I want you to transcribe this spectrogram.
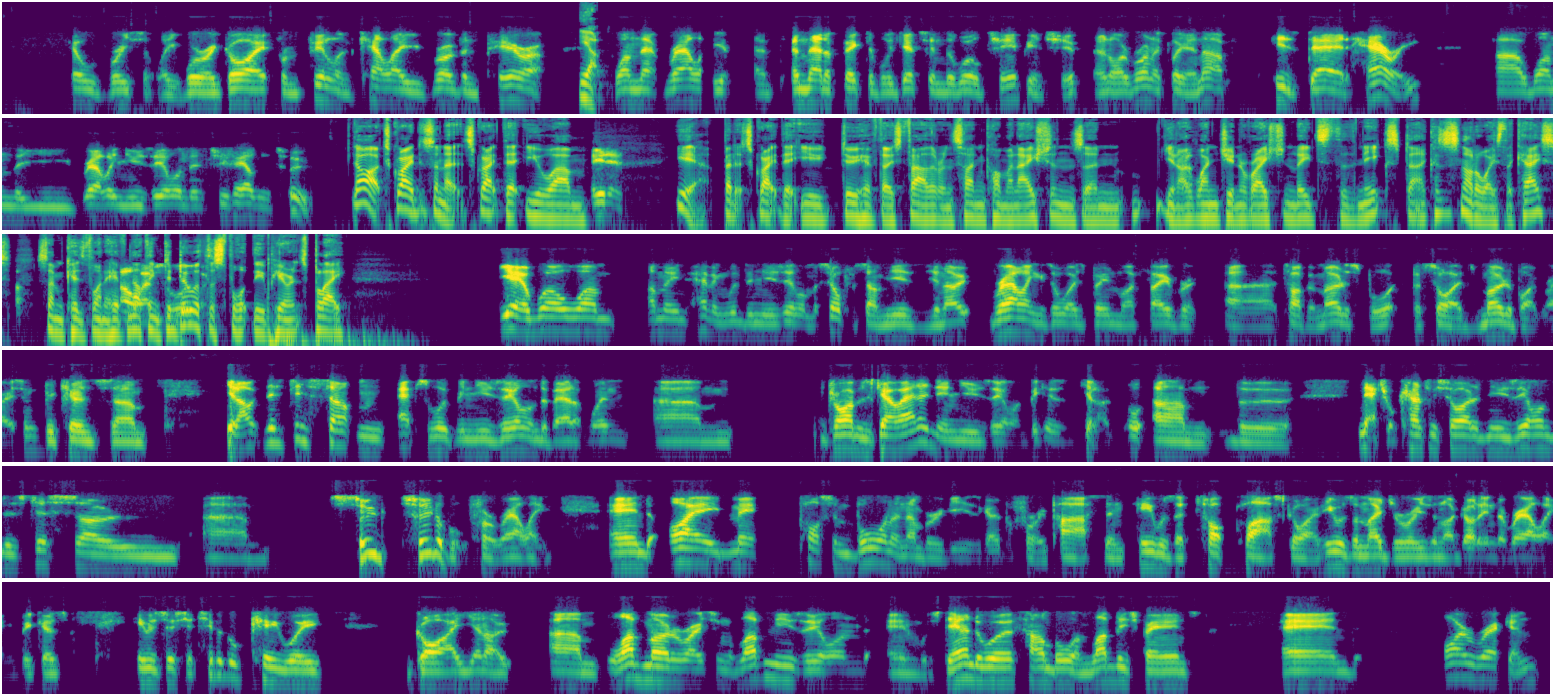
held recently, where a guy from Finland, Kalle Rovanperä, Yep. won that rally, and, that effectively gets him the world championship. And ironically enough, his dad Harri uh, won the Rally New Zealand in 2002. Oh, it's great, isn't it? It's great that you um It is. yeah, but it's great that you do have those father and son combinations, and you know one generation leads to the next because it's not always the case. Some kids want to have Oh, nothing to do with the sport their parents play. Yeah, well, um, I mean, having lived in New Zealand myself for some years, you know, rallying has always been my favourite uh, type of motorsport besides motorbike racing because, um, you know, there's just something absolutely New Zealand about it when um, drivers go at it in New Zealand because, you know, um, the natural countryside of New Zealand is just so um, suit- suitable for rallying. And I met Possum Bourne a number of years ago before he passed, and he was a top class guy. And he was a major reason I got into rallying because he was just your typical Kiwi guy, you know, um, loved motor racing, loved New Zealand, and was down to earth, humble, and loved his fans. And I reckon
